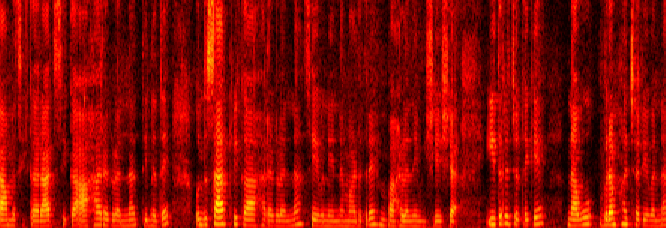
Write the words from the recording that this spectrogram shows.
ತಾಮಸಿಕ, ರಾಜಸಿಕ ಆಹಾರಗಳನ್ನು ತಿನ್ನದೆ, ಒಂದು ಸಾತ್ವಿಕ ಆಹಾರಗಳನ್ನು ಸೇವನೆಯನ್ನು ಮಾಡಿದ್ರೆ ಬಹಳನೇ ವಿಶೇಷ. ಇದರ ಜೊತೆಗೆ ನಾವು ಬ್ರಹ್ಮಚರ್ಯವನ್ನು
